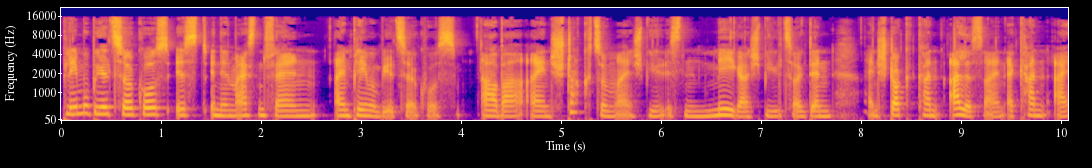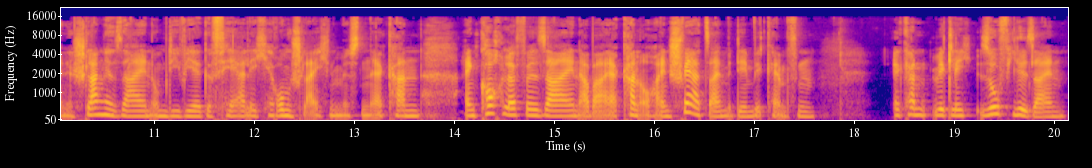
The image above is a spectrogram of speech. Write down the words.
Playmobil-Zirkus ist in den meisten Fällen ein Playmobil-Zirkus. Aber ein Stock zum Beispiel ist ein Mega-Spielzeug, denn ein Stock kann alles sein. Er kann eine Schlange sein, um die wir gefährlich herumschleichen müssen. Er kann ein Kochlöffel sein, aber er kann auch ein Schwert sein, mit dem wir kämpfen. Er kann wirklich so viel sein.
